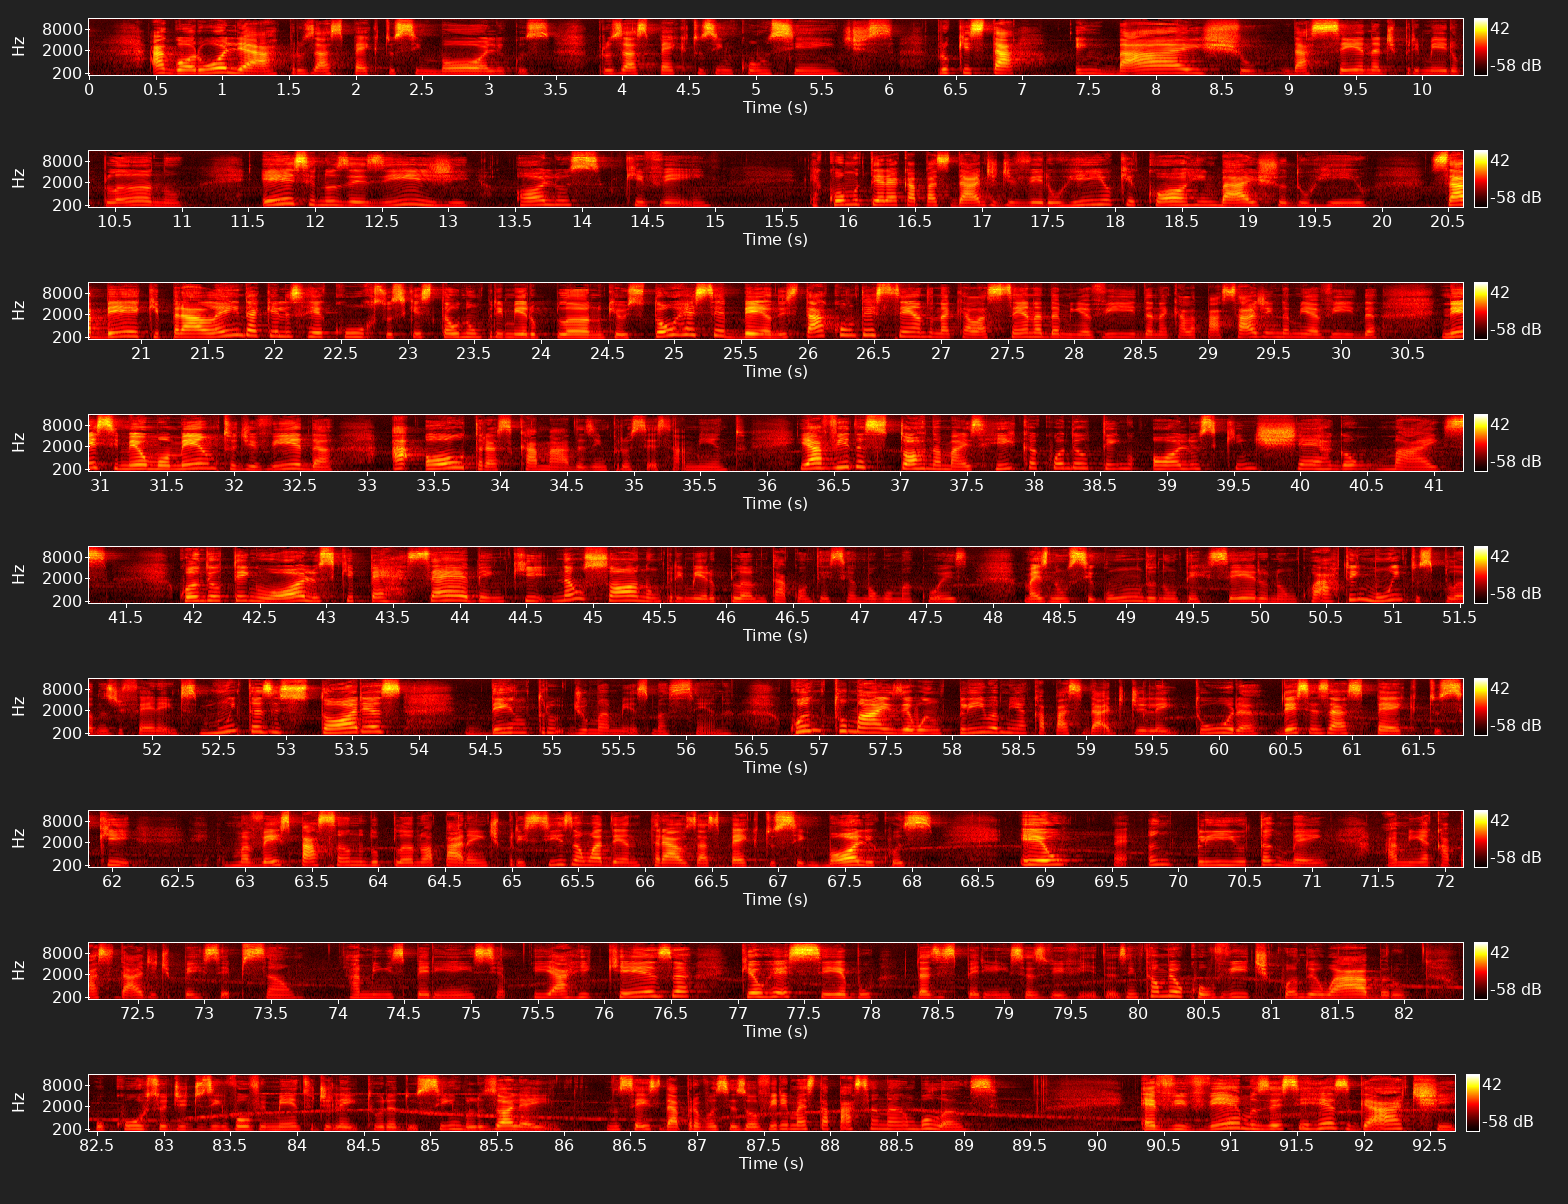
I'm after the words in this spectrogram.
Agora, o olhar para os aspectos simbólicos, para os aspectos inconscientes, para o que está embaixo da cena de primeiro plano, esse nos exige olhos que veem. É como ter a capacidade de ver o rio que corre embaixo do rio, Saber que, para além daqueles recursos que estão num primeiro plano, que eu estou recebendo, está acontecendo naquela cena da minha vida, naquela passagem da minha vida, nesse meu momento de vida, há outras camadas em processamento. E a vida se torna mais rica quando eu tenho olhos que enxergam mais quando eu tenho olhos que percebem que não só num primeiro plano está acontecendo alguma coisa, mas num segundo, num terceiro, num quarto, em muitos planos diferentes, muitas histórias dentro de uma mesma cena. Quanto mais eu amplio a minha capacidade de leitura desses aspectos que uma vez passando do plano aparente, precisam adentrar os aspectos simbólicos, eu é, amplio também a minha capacidade de percepção, a minha experiência e a riqueza que eu recebo das experiências vividas. Então, meu convite, quando eu abro o curso de desenvolvimento de leitura dos símbolos, olha aí, não sei se dá para vocês ouvirem, mas está passando a ambulância. É vivermos esse resgate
